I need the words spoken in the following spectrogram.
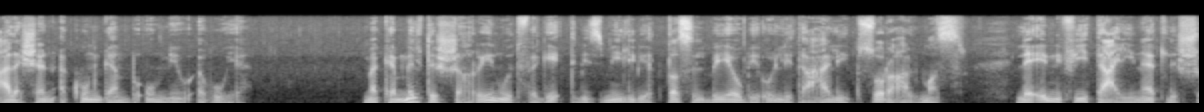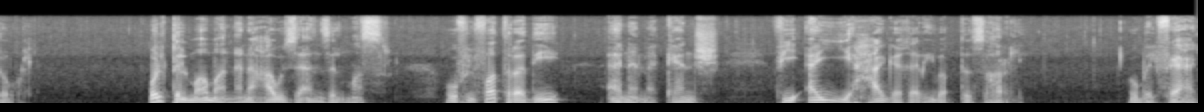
علشان أكون جنب أمي وأبويا. ما كملت الشهرين واتفاجئت بزميلي بيتصل بيا وبيقول لي تعالي بسرعة لمصر لأن في تعيينات للشغل. قلت لماما إن أنا عاوز أنزل مصر وفي الفترة دي أنا ما كانش في أي حاجة غريبة بتظهر لي. وبالفعل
